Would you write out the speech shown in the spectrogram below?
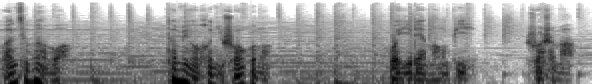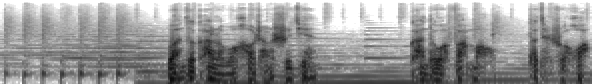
丸子问我：“他没有和你说过吗？”我一脸懵逼，说什么？丸子看了我好长时间，看得我发毛，他在说话。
